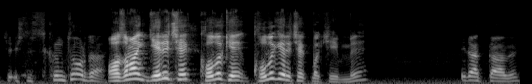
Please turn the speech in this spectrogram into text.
İşte, işte sıkıntı orada. O zaman geri çek. Kolu ge- kolu geri çek bakayım bir. Bir dakika abi.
